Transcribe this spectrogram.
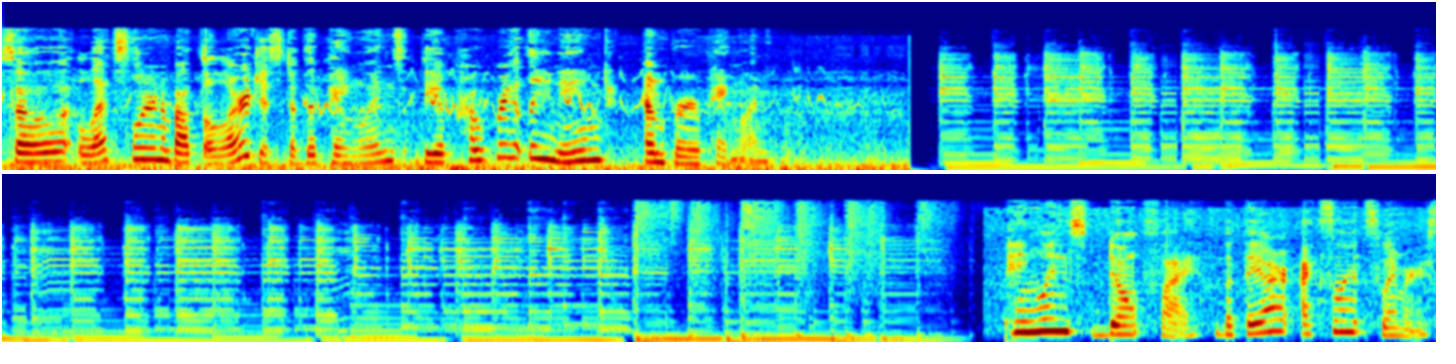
So let's learn about the largest of the penguins, the appropriately named emperor penguin. Penguins don't fly, but they are excellent swimmers.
